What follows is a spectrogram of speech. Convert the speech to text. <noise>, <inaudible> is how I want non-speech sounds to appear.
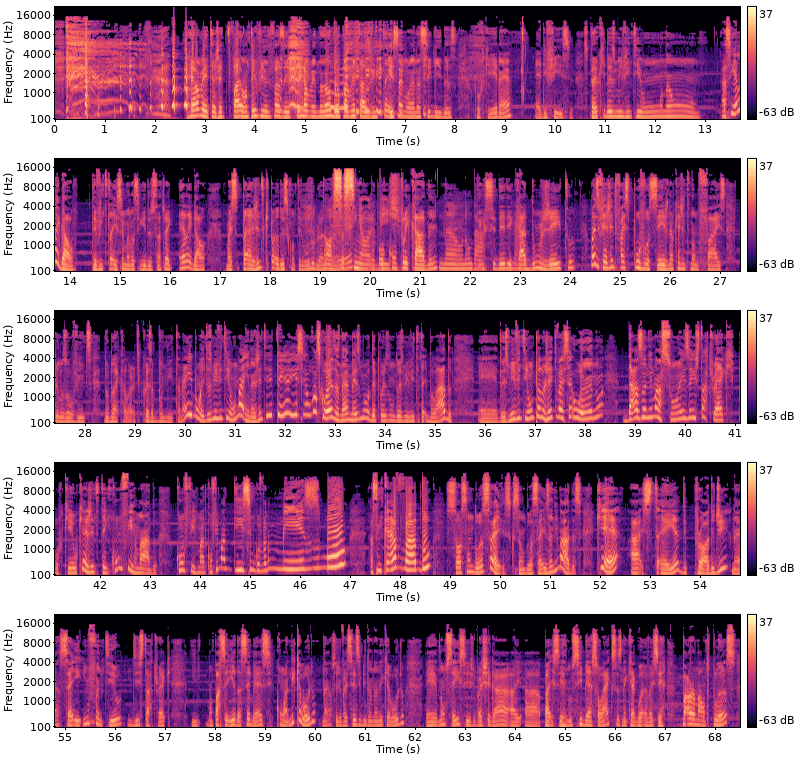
Realmente, a gente parou um tempinho de fazer, porque realmente não deu pra aguentar as 23 semanas seguidas. Porque, né, é difícil. Espero que 2021 não. Assim, é legal ter 23 semanas seguidas de Star Trek, é legal. Mas pra gente que produz conteúdo, brother, Nossa é senhora, um pouco bicho. complicado, hein? Não, não dá. Tem que se dedicar de um jeito. Mas enfim, a gente faz por vocês, né? O que a gente não faz pelos ouvintes do Black Alert. Que coisa bonita, né? E bom, em 2021, Marina, a gente tem aí sim algumas coisas, né? Mesmo depois de um 2020 atribulado, é, 2021 pelo jeito vai ser o ano das animações em Star Trek. Porque o que a gente tem confirmado, confirmado, confirmadíssimo, confirmado mesmo, assim, cravado, só são duas séries, que são duas séries animadas, que é a estreia de Prodigy, né, série infantil de Star Trek, uma parceria da CBS com a Nickelodeon, né, ou seja, vai ser exibida na Nickelodeon. É, não sei se vai chegar a, a aparecer no CBS All Access, né, que agora vai ser Paramount Plus.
